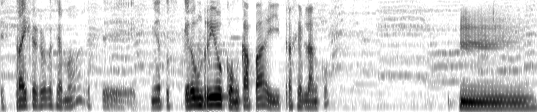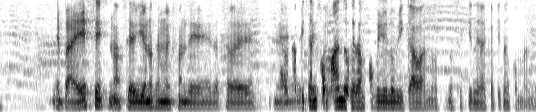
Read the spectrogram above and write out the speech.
Striker creo que se llamaba, este que tenía tos- que era un Ryu con capa y traje blanco. Mm, me parece, no sé, yo no soy muy fan de la saga de, Capitán. Comando, que tampoco yo lo ubicaba, no, sé- no sé quién era Capitán Comando.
